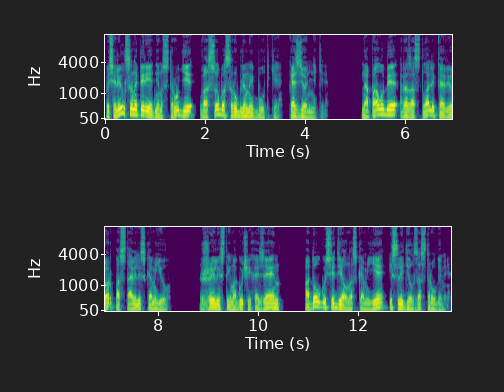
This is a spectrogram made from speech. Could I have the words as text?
поселился на переднем струге в особо срубленной будке, казеннике. На палубе разостлали ковер, поставили скамью. Жилистый могучий хозяин подолгу сидел на скамье и следил за стругами.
